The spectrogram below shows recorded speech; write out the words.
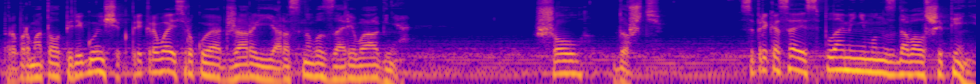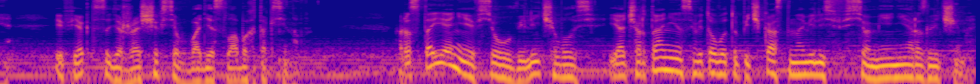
– пробормотал перегонщик, прикрываясь рукой от жары и яростного зарева огня. Шел дождь. Соприкасаясь с пламенем, он издавал шипение – эффект содержащихся в воде слабых токсинов. Расстояние все увеличивалось, и очертания святого тупичка становились все менее различимы.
